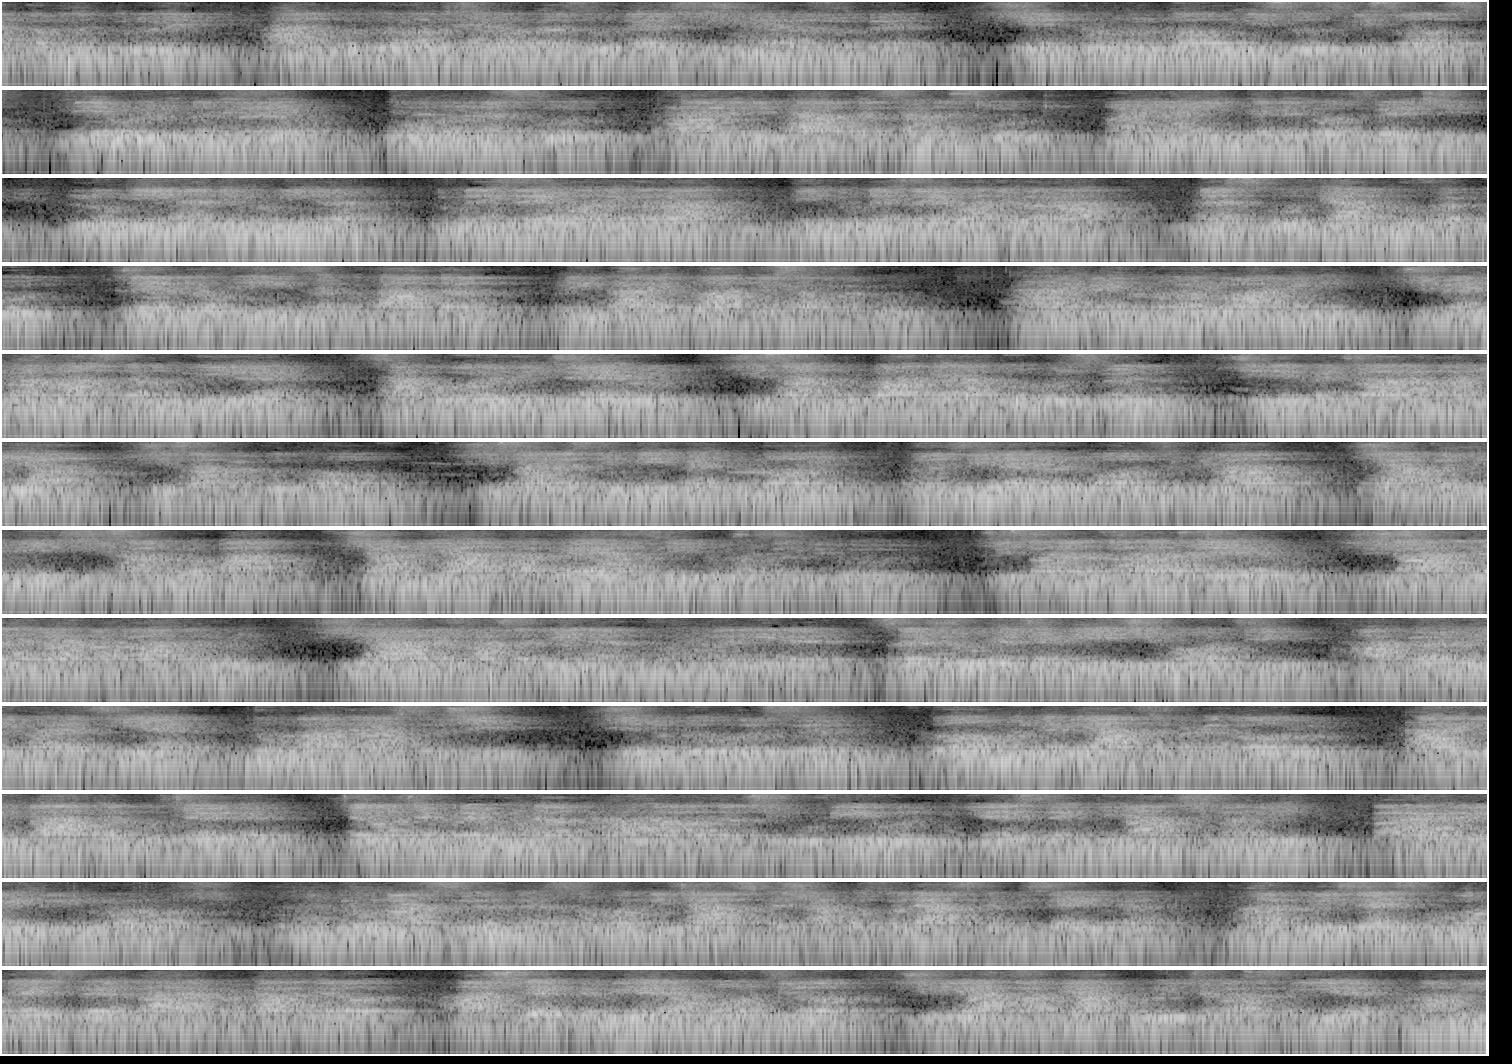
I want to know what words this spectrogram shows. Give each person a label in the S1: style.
S1: al pământului, al tuturor celor văzute și nevăzute, și într-unul Domn Iisus Hristos, Fiul lui Dumnezeu, unul născut, care din Tatăl s-a născut, mai înainte de toți vecii, lumină din lumină, și s-a făcut om și s-a răstignit pentru noi. ဖြစ်တယ်အမှားမိ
